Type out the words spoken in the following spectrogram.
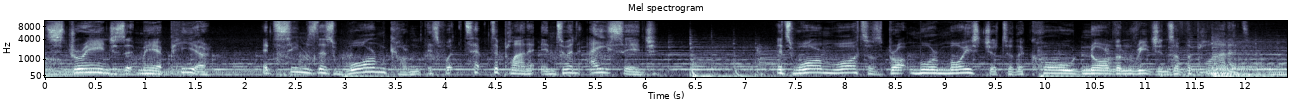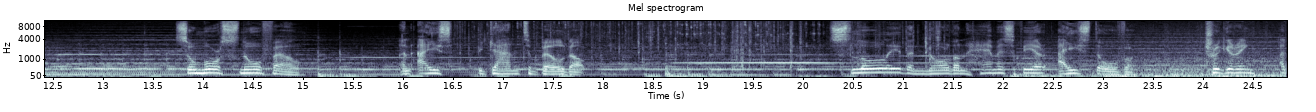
Strange as it may appear, it seems this warm current is what tipped the planet into an ice age. Its warm waters brought more moisture to the cold northern regions of the planet. So more snow fell, and ice began to build up. Slowly, the northern hemisphere iced over, triggering a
